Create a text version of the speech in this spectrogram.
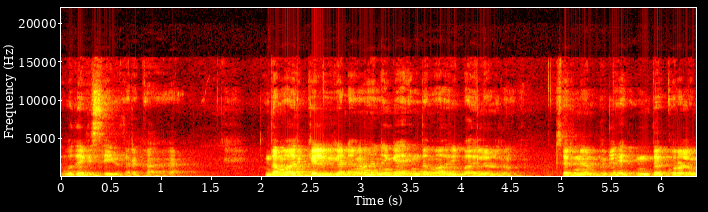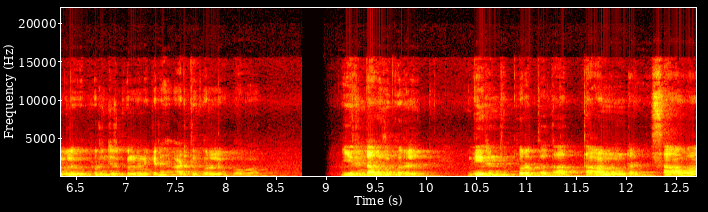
உதவி செய்வதற்காக. இந்த மாதிரி கேள்வி கேட்டாங்கன்னா நீங்கள் இந்த மாதிரி பதில் எழுதணும். சரி நண்பர்களே இந்த குறள் உங்களுக்கு புரிஞ்சிருக்குன்னு நினைக்கிறேன். அடுத்த குறளுக்கு போவோம். இரண்டாவது குறள் விருந்து புறத்ததா தானுண்டல் சாவா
